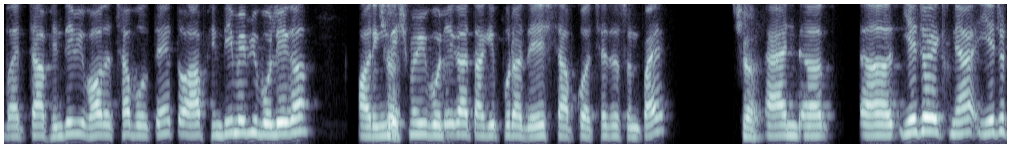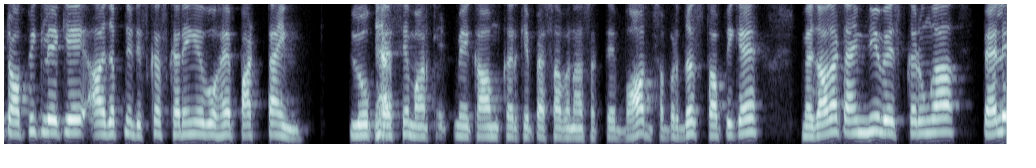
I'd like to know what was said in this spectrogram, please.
but आप हिंदी भी बहुत अच्छा बोलते हैं तो आप हिंदी में भी बोलिएगा और इंग्लिश sure. में भी बोलिएगा ताकि पूरा देश आपको अच्छे से सुन पाए एंड sure. ये जो एक नया ये जो टॉपिक लेके आज अपने डिस्कस करेंगे वो है पार्ट टाइम लोग कैसे मार्केट में काम करके पैसा बना सकते हैं? बहुत ज़बरदस्त टॉपिक है। मैं ज़्यादा टाइम नहीं वेस्ट करूँगा। पहले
